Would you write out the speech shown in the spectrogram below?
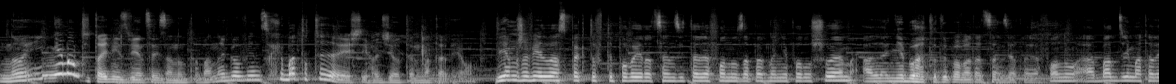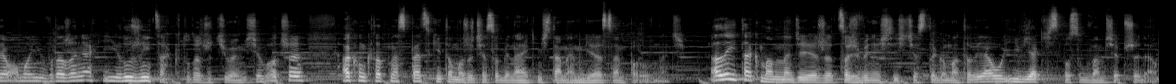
No i nie mam tutaj nic więcej zanotowanego, więc chyba to tyle, jeśli chodzi o ten materiał. Wiem, że wielu aspektów typowej recenzji telefonu zapewne nie poruszyłem, ale nie była to typowa recenzja telefonu, a bardziej materiał o moich wrażeniach i różnicach, które rzuciły mi się w oczy, a konkretne specki to możecie sobie na jakimś tam MGSM porównać. Ale i tak mam nadzieję, że coś wynieśliście z tego materiału i w jakiś sposób Wam się przydał.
